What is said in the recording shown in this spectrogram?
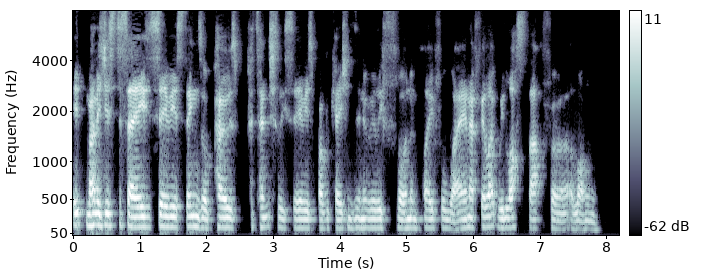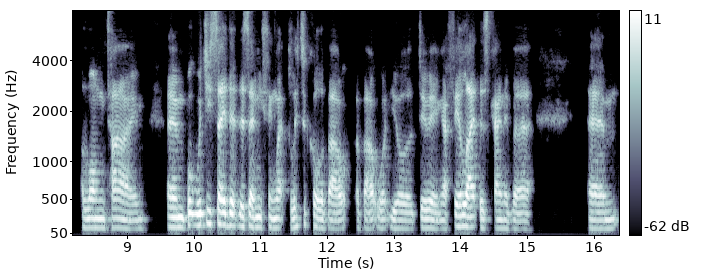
it manages to say serious things or pose potentially serious provocations in a really fun and playful way. And I feel like we lost that for a long, a long time. Um, but would you say that there's anything like political about about what you're doing? I feel like there's kind of a, um,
